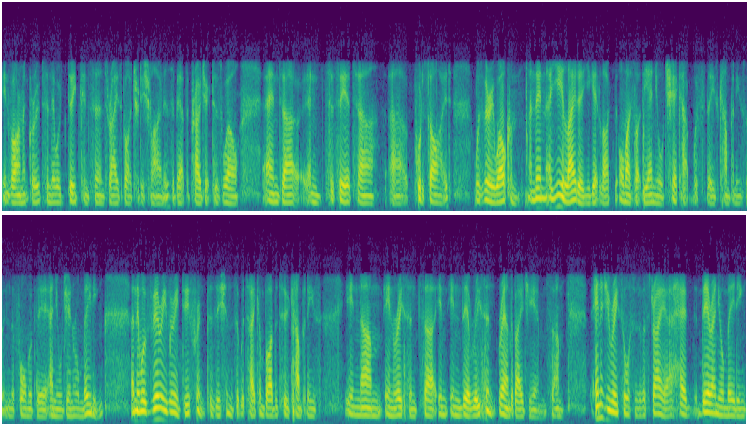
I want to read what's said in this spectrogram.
environment groups, and there were deep concerns raised by traditional owners about the project as well. And uh, and to see it uh, uh, put aside was very welcome. And then a year later, you get like almost like the annual checkup with these companies in the form of their annual general meeting, and there were very very different positions that were taken by the two companies in um, in recent uh, in in their recent round of AGMs. Um, Energy Resources of Australia had their annual meeting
